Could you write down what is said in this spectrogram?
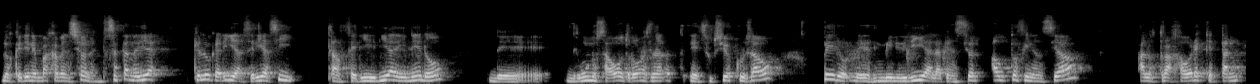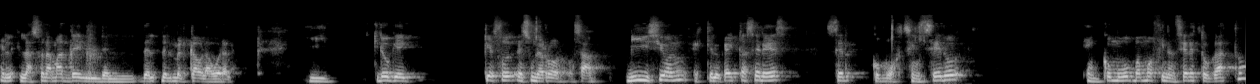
los que tienen baja pensiones. Entonces, esta medida, ¿qué es lo que haría? Sería así, transferiría dinero de, unos a otros, eh, subsidios cruzados, pero le disminuiría la pensión autofinanciada a los trabajadores que están en, la zona más débil del, mercado laboral. Y creo que, que, eso es un error. O sea, mi visión es que lo que hay que hacer es ser como sincero en cómo vamos a financiar estos gastos,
